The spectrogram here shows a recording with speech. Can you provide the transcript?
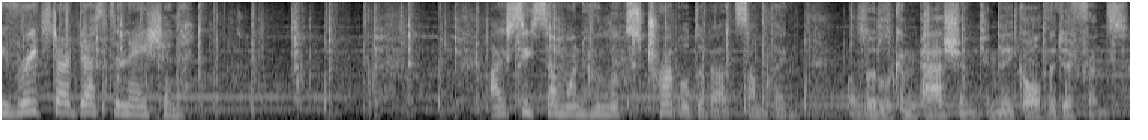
We've reached our destination. I see someone who looks troubled about something. A little compassion can make all the difference.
